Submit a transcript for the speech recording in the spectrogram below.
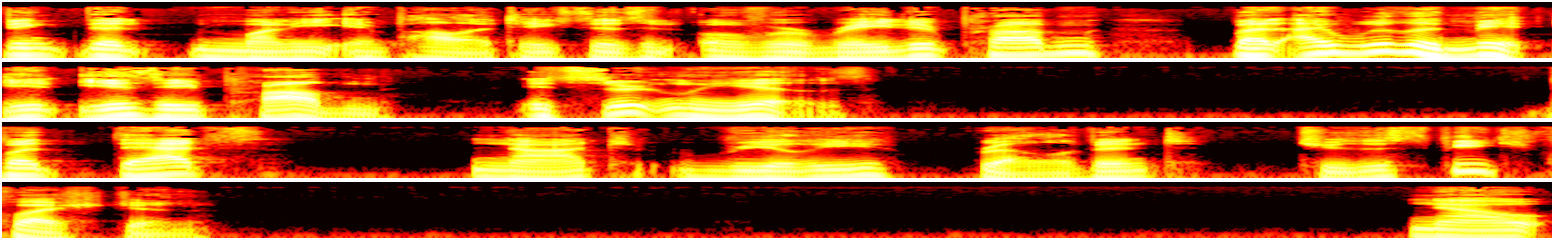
think that money in politics is an overrated problem, but I will admit it is a problem. It certainly is. But that's not really relevant to the speech question. Now,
